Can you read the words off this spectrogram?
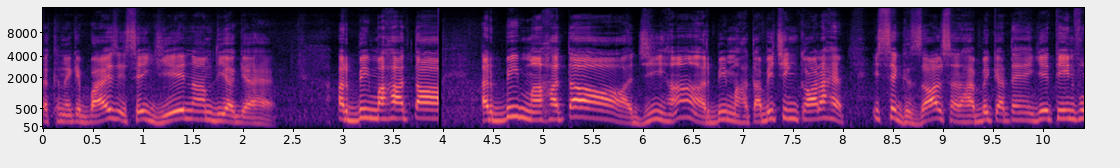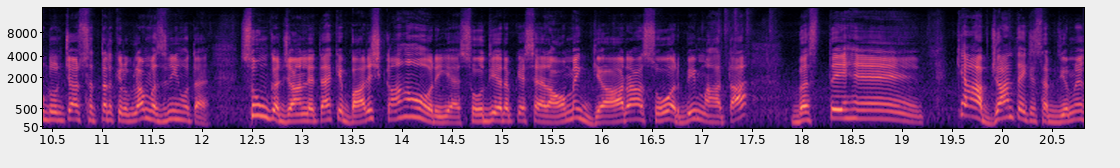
रखने के बायस इसे ये नाम दिया गया है। अरबी महाता अरबी महाता। जी हाँ अरबी महाता भी चिंकारा है। इससे गजाल सराहबी कहते हैं, ये तीन फुट ऊँचा सत्तर किलोग्राम वजनी होता है। सूंघ कर जान लेता है कि बारिश कहाँ हो रही है। सऊदी अरब के सहराओं में ग्यारह सौ अरबी महाता बसते हैं। क्या आप जानते हैं कि सर्दियों में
